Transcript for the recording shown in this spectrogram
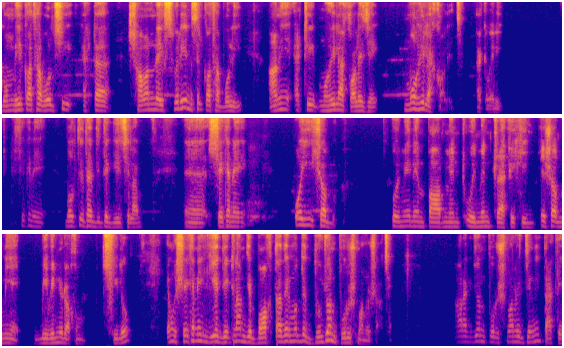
গম্ভীর কথা বলছি, একটা সামান্য এক্সপিরিয়েন্সের কথা বলি। আমি একটি মহিলা কলেজে মহিলা কলেজ একেবারেই। সেখানে বক্তৃতা দিতে গিয়েছিলাম। সেখানে ওই সব উইমেন এম্পাওয়ারমেন্ট উইমেন ট্রাফিকিং এসব নিয়ে বিভিন্ন রকম ছিল এবং সেখানে গিয়ে দেখলাম যে বক্তাদের মধ্যে দুজন পুরুষ মানুষ আছে আর একজন পুরুষ মানুষ যিনি তাকে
